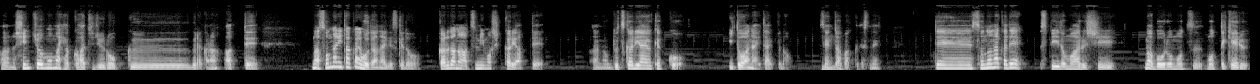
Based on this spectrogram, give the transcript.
あの、身長もまあ186ぐらいかな？あって、まあ、そんなに高い方ではないですけど、体の厚みもしっかりあって、あの、ぶつかり合いを結構、厭わないタイプのセンターバックですね。で、その中でスピードもあるし、まあ、ボールを持つ、持って蹴る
